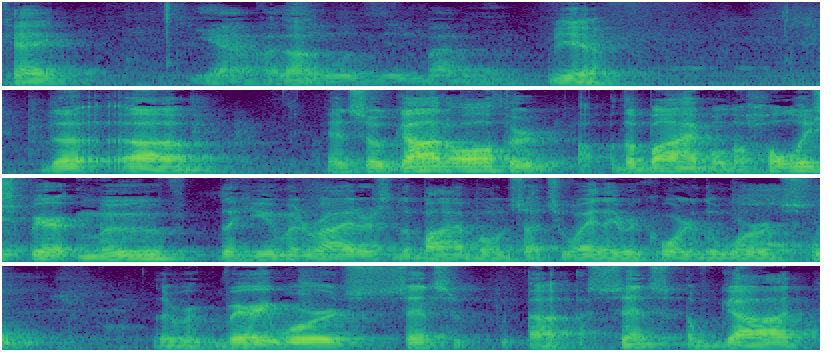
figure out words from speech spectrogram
Okay, Yeah, because Uh, he was in Babylon. yeah. The um, and so God authored the Bible. The Holy Spirit moved the human writers of the Bible in such a way they recorded the words, the very words, sense, uh, sense of God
